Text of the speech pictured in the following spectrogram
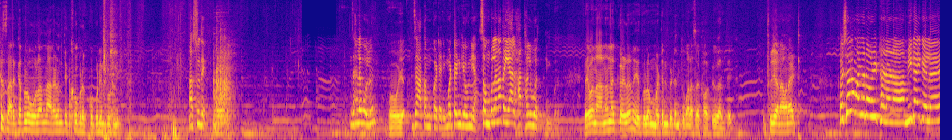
ते सारखं आपलं ओला नारळ आणि ते खूप कोकडीन तुटली असू दे. झालं बोलून? हो या. जा आता मुकाट्याने मटण घेऊन या. संपलं ना तर याल हात हलवत. बरं. रेवा नानांना कळलं नाही तुला मटन पिटन तुम्हाला असं खाऊ पिऊ घालते. तुझ्या नावानं कशाला माझ्या नावाने ठणाणा? मी काय केलंय?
